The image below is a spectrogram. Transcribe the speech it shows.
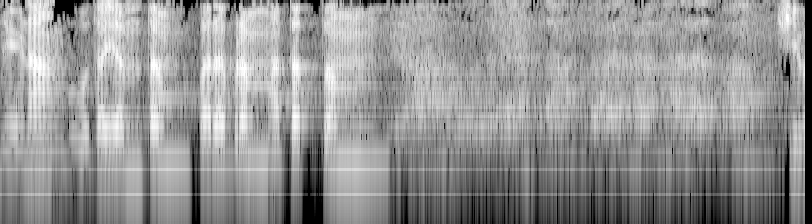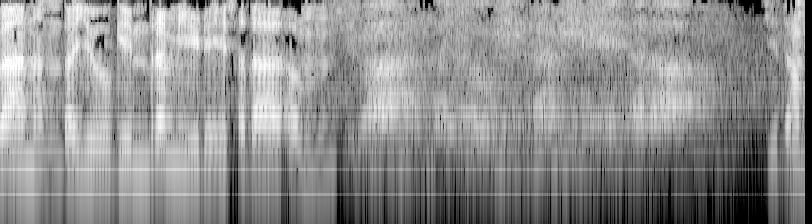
नृणां बोधयन्तं परब्रह्म तत्त्वम् शिवानन्दयोगीन्द्रमीडे सदाहम् चिदं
